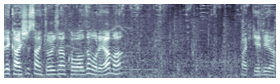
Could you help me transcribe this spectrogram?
Birileri kaçtı sanki o yüzden kovaladım oraya ama. Bak geliyor.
